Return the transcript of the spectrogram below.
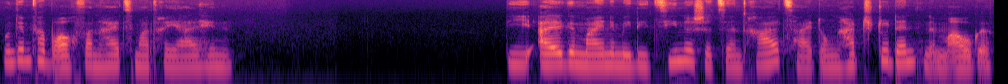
und dem Verbrauch von Heizmaterial hin. Die Allgemeine Medizinische Zentralzeitung hat Studenten im Auge.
